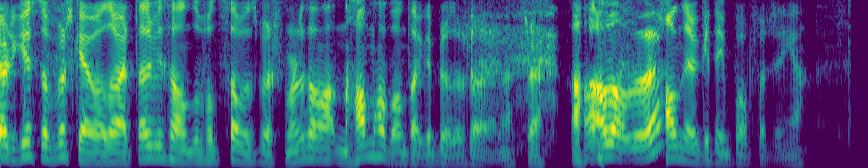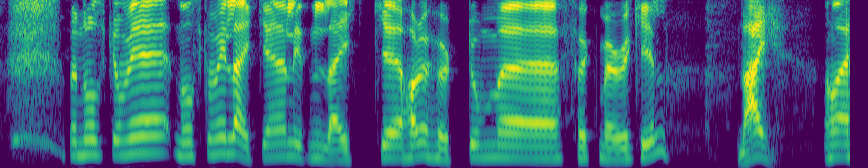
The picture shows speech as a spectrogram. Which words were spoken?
hørte Kristoffer Schou hadde vært der. Hvis han hadde fått samme spørsmål, så han, han hadde antagelig prøvd å slå henne. Tror jeg. Han hadde det? Han gjør ikke ting på oppfordring. Ja. Men nå skal, vi, nå skal vi leke en liten leik. Eh, Har du hørt om uh, Fuck, marry, kill? Nei, Nei.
